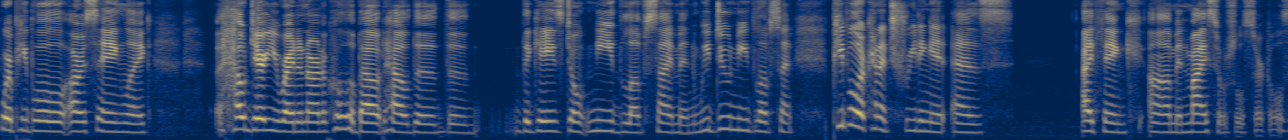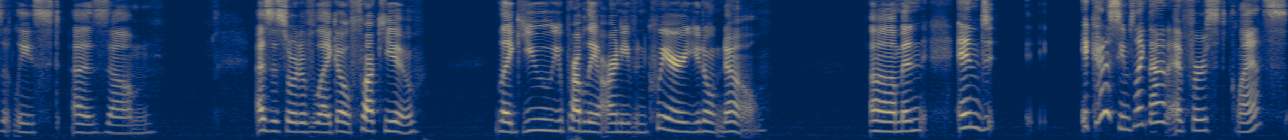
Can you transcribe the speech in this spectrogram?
where people are saying like, "How dare you write an article about how the the the gays don't need Love Simon? We do need Love Simon." People are kind of treating it as, I think, um, in my social circles at least, as um, as a sort of like, "Oh fuck you," like you you probably aren't even queer, you don't know. Um, and and it kind of seems like that at first glance.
